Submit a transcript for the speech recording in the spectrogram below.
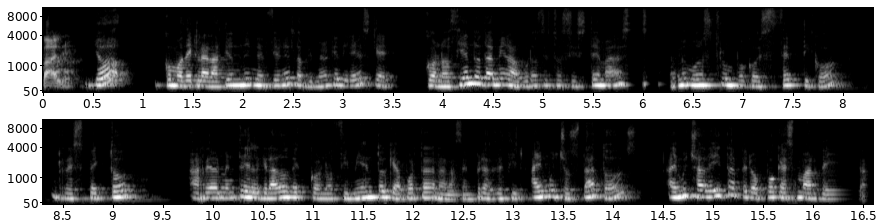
Vale. Yo, como declaración de intenciones, lo primero que diré es que conociendo también algunos de estos sistemas, me muestro un poco escéptico respecto a realmente el grado de conocimiento que aportan a las empresas. Es decir, hay muchos datos, hay mucha data, pero poca smart data.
